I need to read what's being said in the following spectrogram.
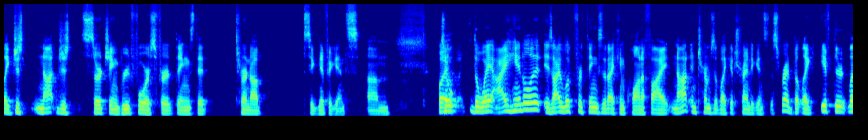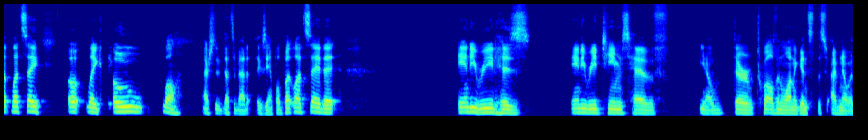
like just not just searching brute force for things that turn up significance um but So- the way i handle it is i look for things that i can quantify not in terms of like a trend against the spread but like if there let, let's say oh like oh well actually that's a bad example but let's say that Andy Reid has Andy Reid teams have you know they're 12 and 1 against this i have no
